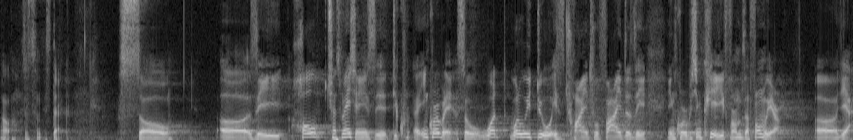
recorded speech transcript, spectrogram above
Oh, that's a mistake. So uh, the whole transmission is uh, uh, encrypted. So what, what we do is try to find the encryption key from the firmware. Uh, yeah,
